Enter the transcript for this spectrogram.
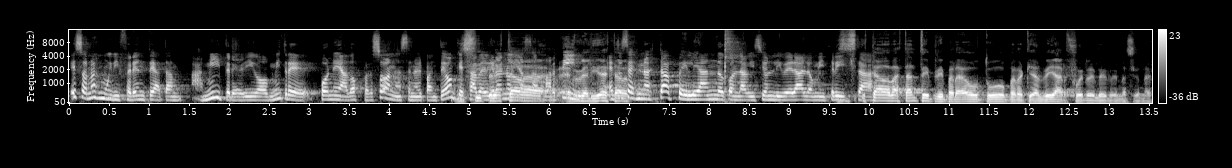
eso no es muy diferente a, Tam- a Mitre. Digo, Mitre pone a dos personas en el panteón, que es a Sí, Belgrano y a San Martín. en realidad estaba- Entonces no está peleando con la visión liberal o mitrista. Estaba bastante preparado todo para que Alvear fuera el héroe nacional.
